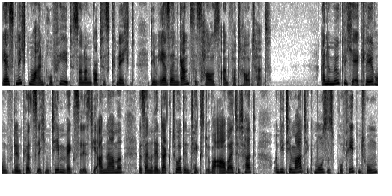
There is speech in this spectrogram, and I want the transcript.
Er ist nicht nur ein Prophet, sondern Gottes Knecht, dem er sein ganzes Haus anvertraut hat. Eine mögliche Erklärung für den plötzlichen Themenwechsel ist die Annahme, dass ein Redaktor den Text überarbeitet hat und die Thematik Moses Prophetentum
